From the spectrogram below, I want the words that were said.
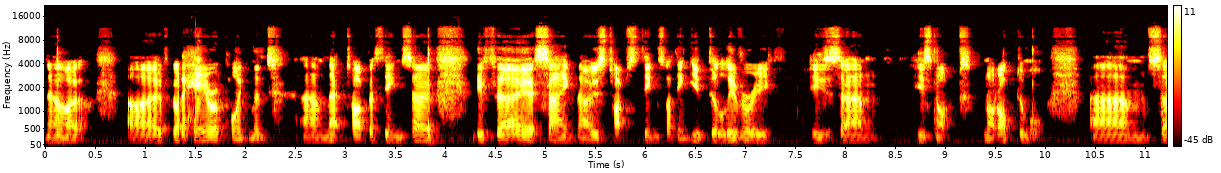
no, I, have got a hair appointment, um, that type of thing. So if they are saying those types of things, I think your delivery is um, is not not optimal. Um, so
